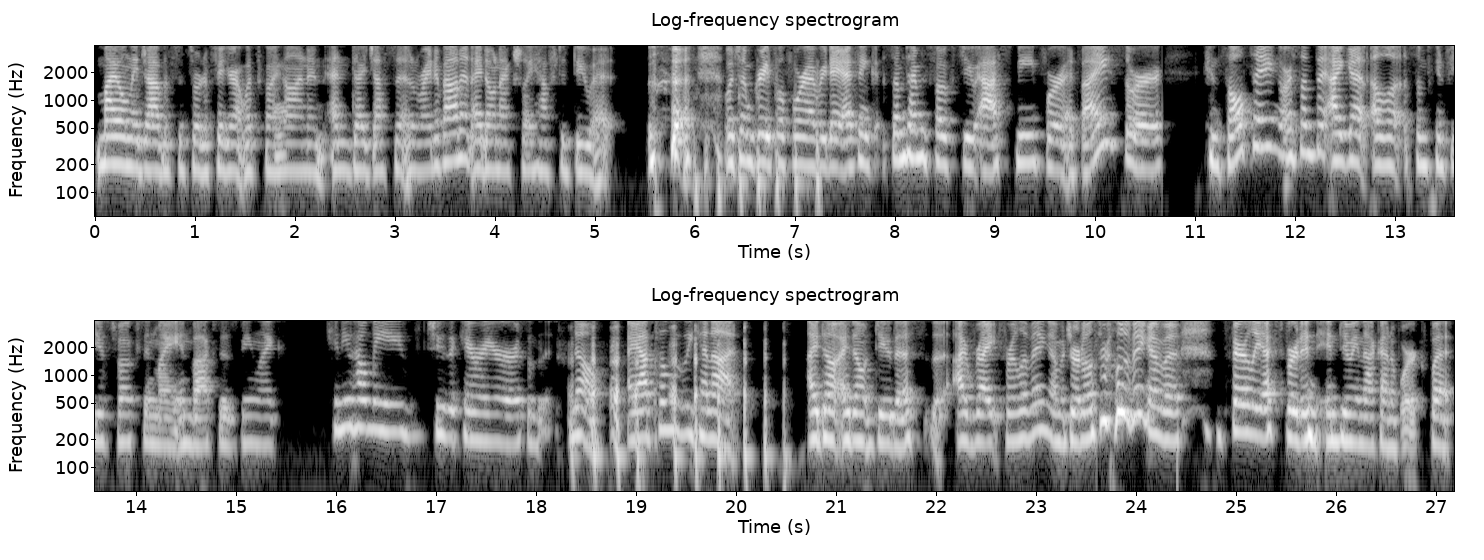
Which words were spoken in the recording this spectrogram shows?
my only job is to sort of figure out what's going on and, and digest it and write about it. I don't actually have to do it, which I'm grateful for every day. I think sometimes folks do ask me for advice or consulting or something. I get a some confused folks in my inboxes being like, can you help me choose a carrier or something? No, I absolutely cannot. I don't I don't do this. I write for a living. I'm a journalist for a living. I'm a fairly expert in in doing that kind of work, but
